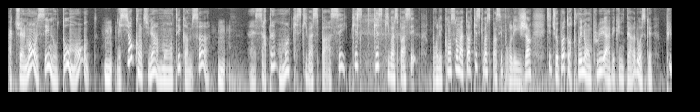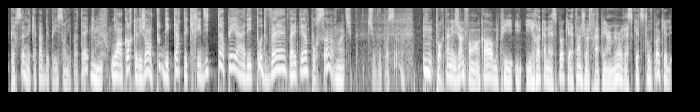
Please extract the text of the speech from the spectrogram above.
Actuellement, on le sait, nos taux montent. Mm. Mais si on continue à monter comme ça, Mm. À un certain moment, qu'est-ce qui va se passer? Qu'est-ce qu'est-ce qui va se passer pour les consommateurs? Qu'est-ce qui va se passer pour les gens? Tu sais, tu ne veux pas te retrouver non plus avec une période où est-ce que plus personne n'est capable de payer son hypothèque, Mm. ou encore que les gens ont toutes des cartes de crédit topées à des taux de 20, 21 Ouais. Tu ne veux pas ça. Pourtant, les gens le font encore, mais puis ils, ils reconnaissent pas que, attends, je vais frapper un mur. Est-ce que tu trouves pas qu'il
